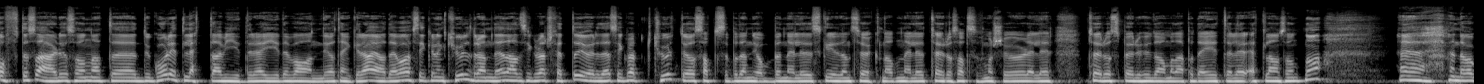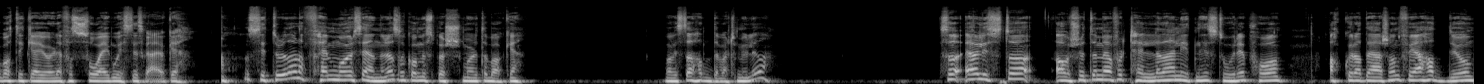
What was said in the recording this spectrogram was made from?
Ofte så er det jo sånn at uh, du går litt letta videre i det vanlige og tenker ja, ja, det var sikkert en kul drøm, det. Det hadde sikkert vært fett å gjøre det. Sikkert vært kult det å satse på den jobben eller skrive den søknaden eller tørre å satse for meg sjøl eller tørre å spørre hun dama der på date eller et eller annet sånt noe. Eh, men det var godt ikke jeg gjør det, for så egoistisk er jeg jo ikke. Så sitter du der da, fem år senere, så kommer spørsmålet tilbake. Hva hvis det hadde vært mulig, da? Så jeg har lyst til å avslutte med å fortelle deg en liten historie på akkurat det her, sånn, for jeg hadde jo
